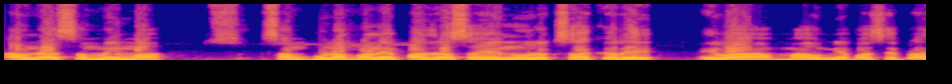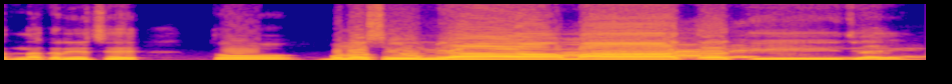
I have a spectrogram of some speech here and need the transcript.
આવનાર સમયમાં સંપૂર્ણપણે પાદરા શહેરનું રક્ષા કરે એવા મા ઉમિયા પાસે પ્રાર્થના કરીએ છીએ. તો બોલો, શિવ ઉમિયા, માત કી જય.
